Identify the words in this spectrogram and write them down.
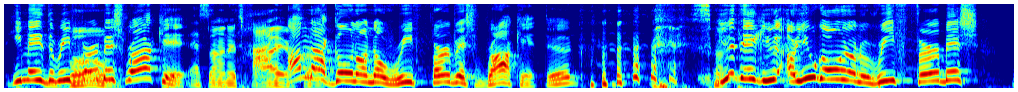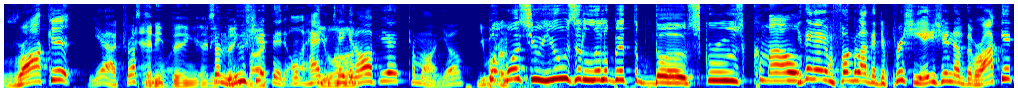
He made the refurbished rocket. That's Son, it's fire. I'm son. not going on no refurbished rocket, dude. you think you are you going on a refurbished rocket? yeah, I trust him Anything- more. Some new by shit that hadn't Elon? taken off yet. Come on, yo. you But want once you use it a little bit, the, the screws come out. You think I give a fuck about the depreciation of the rocket?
